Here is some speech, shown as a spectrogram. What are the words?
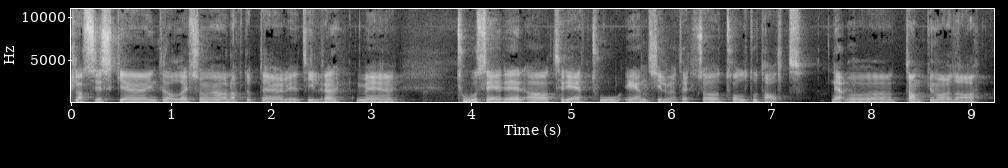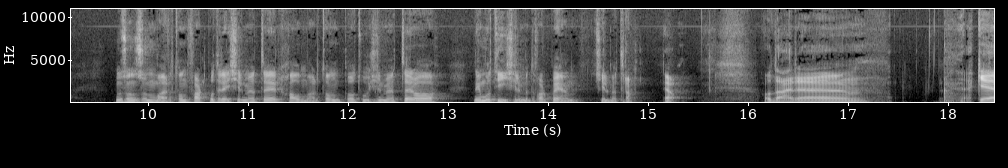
klassisk uh, intervalløkt som vi har lagt opp til tidligere, med to serier av 3-2-1 km. Så tolv totalt. Ja. Og tanken var jo da noe sånn som maratonfart på 3 km, halvmaraton på 2 km og ned mot 10 km fart på 1 km. Ja. Og der eh, Jeg er ikke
